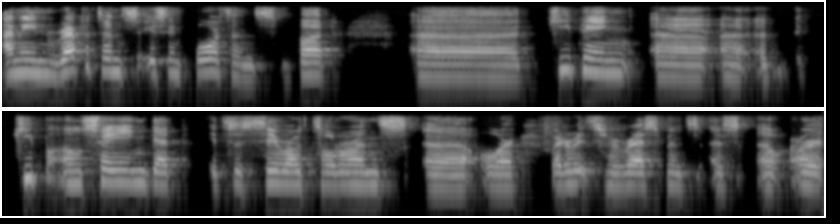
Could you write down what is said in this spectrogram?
I mean, repetence is important, but keeping uh, uh, uh, keep on saying that it's a zero tolerance uh, or whether it's harassment as, or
